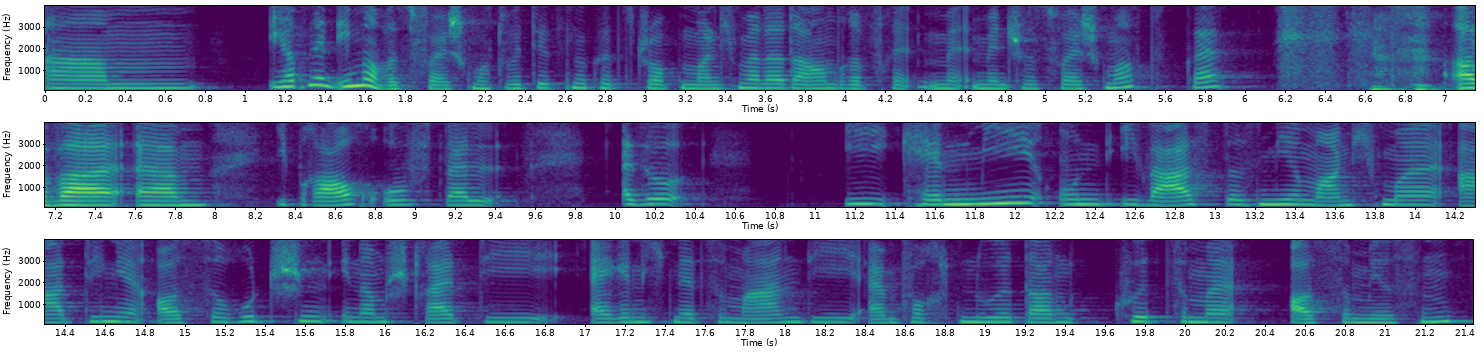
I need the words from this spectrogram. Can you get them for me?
Ähm, ich habe nicht immer was falsch gemacht, wollte jetzt nur kurz droppen. Manchmal hat der andere Mensch was falsch gemacht, gell? Aber ähm, ich brauche oft, weil, also ich kenne mich und ich weiß, dass mir manchmal auch Dinge außerrutschen in einem Streit, die eigentlich nicht so machen, die einfach nur dann kurz einmal außer müssen.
